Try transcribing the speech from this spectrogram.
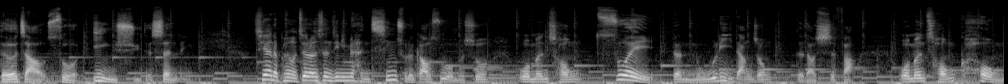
得着所应许的圣灵。亲爱的朋友，这段圣经里面很清楚的告诉我们说，我们从罪的奴隶当中得到释放，我们从恐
